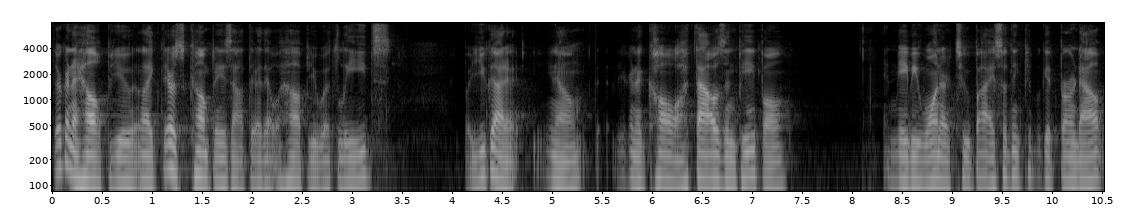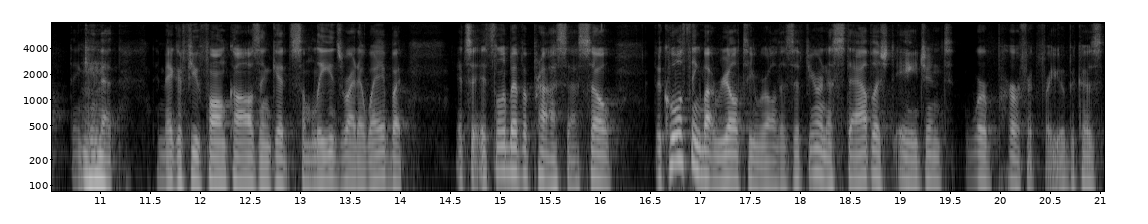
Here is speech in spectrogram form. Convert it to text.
they're going to help you. Like, there's companies out there that will help you with leads, but you got to, you know, you're going to call a thousand people and maybe one or two buy. So I think people get burned out thinking mm-hmm. that they make a few phone calls and get some leads right away, but it's a, it's a little bit of a process. So the cool thing about Realty World is if you're an established agent, we're perfect for you because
